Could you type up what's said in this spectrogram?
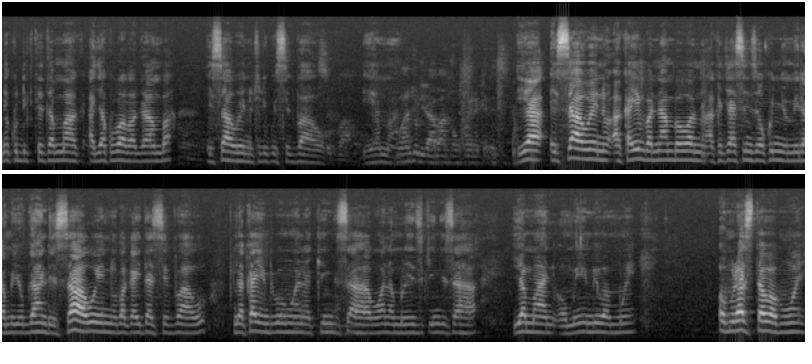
ne ku dictator mark ajja kuba abagamba esaawa eno tuli ku sivaawo. Ya esaawa eno akayimba namba one akakyasinza okunyumira mu uganda. Esaawa eno bakayita sivaawo nga kayimbibwa omwana king saha mwana mulenzi king saha. Yamaani omuyimbi wammwe omulasita wammwe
